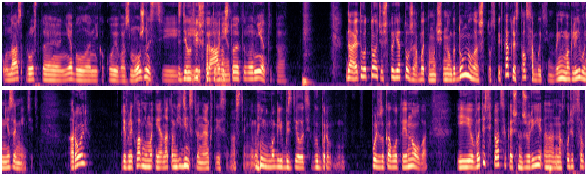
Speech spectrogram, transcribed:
у нас просто не было никакой возможности сделать вид, что права, этого нет. что этого нет, да. Да, это вот то, что я тоже об этом очень много думала, что спектакль стал событием, вы не могли его не заметить. Роль привлекла внимание, и она там единственная актриса на сцене. Вы не могли бы сделать выбор в пользу кого-то иного. И в этой ситуации, конечно, жюри э, находится,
